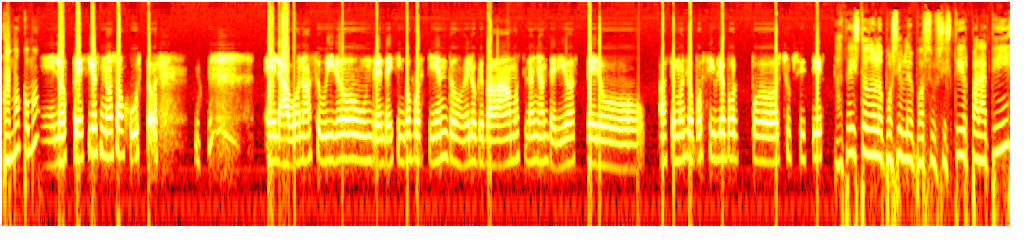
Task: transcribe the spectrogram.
¿Cómo? ¿Cómo? Eh, los precios no son justos. el abono ha subido un 35% de lo que pagábamos el año anterior, pero hacemos lo posible por, por subsistir. Hacéis todo lo posible por subsistir. Para ti,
